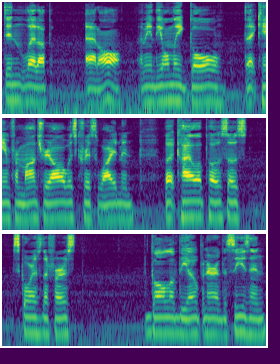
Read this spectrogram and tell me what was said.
didn't let up at all. I mean, the only goal that came from Montreal was Chris Wideman, but Kyle Okposo s- scores the first goal of the opener of the season.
